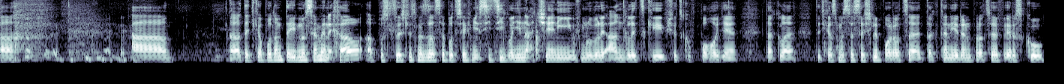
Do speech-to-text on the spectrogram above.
A, a a teďka po tom týdnu jsem je nechal a sešli jsme se zase po třech měsících, oni nadšený, už mluvili anglicky, všecko v pohodě, takhle. Teďka jsme se sešli po roce, tak ten jeden pracuje v Irsku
